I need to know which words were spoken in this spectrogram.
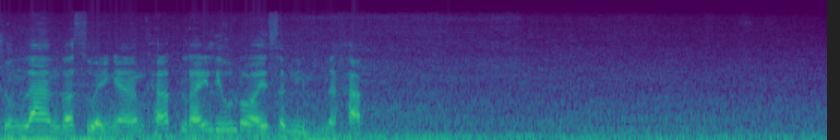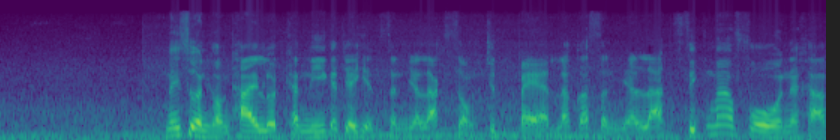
ช่วงล่างก็สวยงามครับ ไร้ริ้วรอยสนิมนะครับ ในส่วนของท้ายรถคันนี้ก็จะเห็นสัญลักษณ์ 2.8 แล้วก็สัญลักษณ์ Sigma 4 นะครับ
